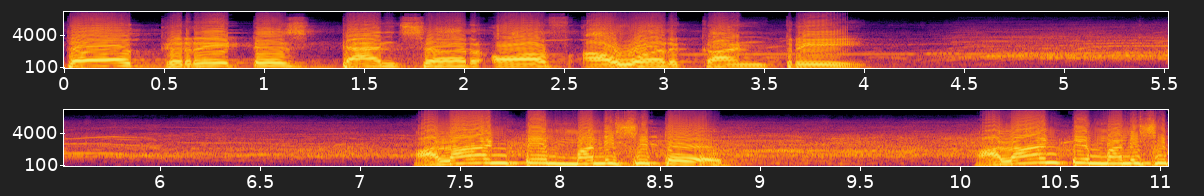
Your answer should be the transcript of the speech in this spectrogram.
the greatest dancer of our country అలాంటి మనిషితో అలాంటి మనిషి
